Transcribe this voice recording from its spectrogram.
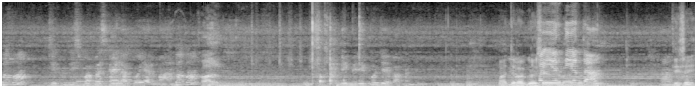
బాబా చెక్కు తీసి బొబ్బాయికాయలు లాగా పోయారమ్మా బాబా మీరు ఎక్కువ చేయబాకండి. మధ్యలో తీసేయి.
